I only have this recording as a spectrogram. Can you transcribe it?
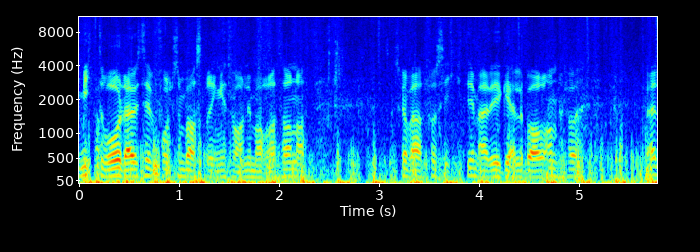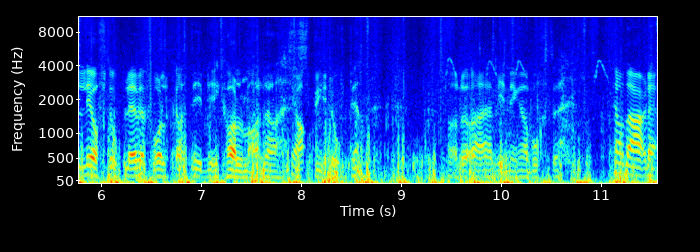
mitt råd òg til folk som bare springer et vanlig maraton, at du skal være forsiktig med de gelbarene. For veldig ofte opplever folk at de blir kvalme av det og spyr det opp igjen. Og da er vinninga borte. Ja, det er det.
